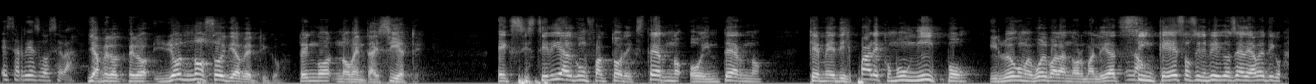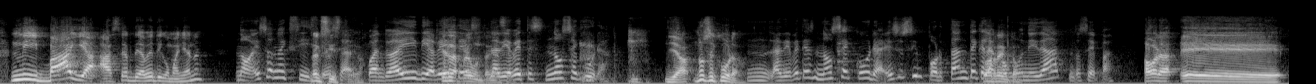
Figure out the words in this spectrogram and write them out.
ese riesgo se va. Ya, pero, pero yo no soy diabético, tengo 97. ¿Existiría algún factor externo o interno que me dispare como un hipo y luego me vuelva a la normalidad No. sin que eso signifique que yo sea diabético, ni vaya a ser diabético mañana? No, eso no existe. No existe, O sea, cuando hay diabetes, pregunta, la sé. diabetes no se cura. Ya, no se cura. Mm, La diabetes no se cura. Eso es importante que la comunidad lo sepa. Ahora, eh,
